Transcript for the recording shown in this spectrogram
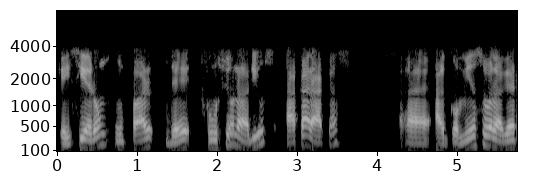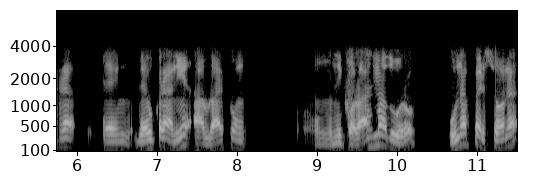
que hicieron un par de funcionarios a Caracas al comienzo de la guerra en, de Ucrania a hablar con, Nicolás Maduro, una persona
